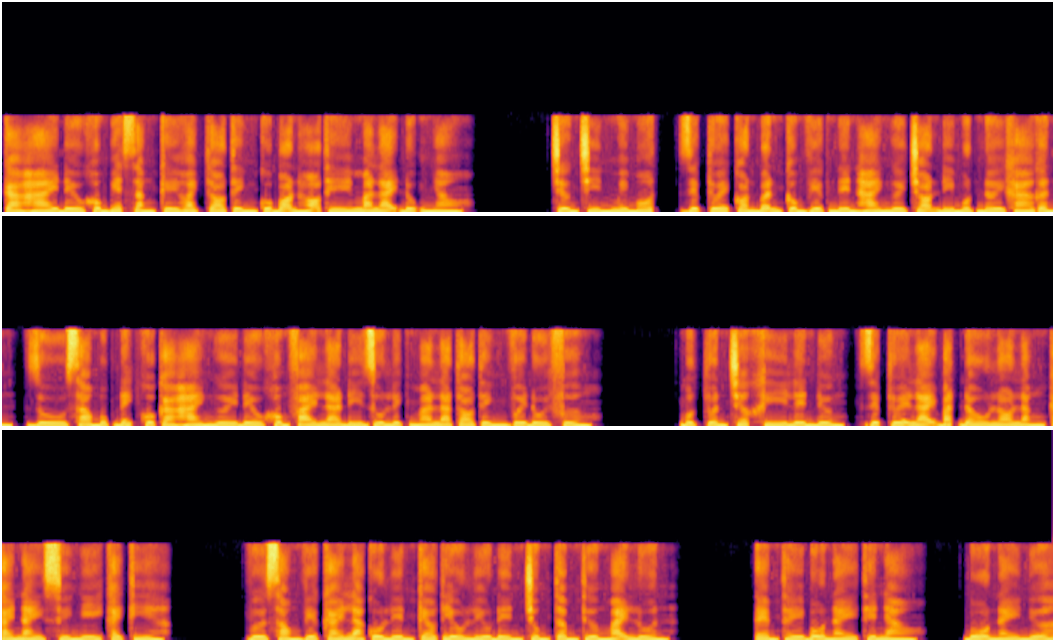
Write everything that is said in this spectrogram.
Cả hai đều không biết rằng kế hoạch tỏ tình của bọn họ thế mà lại đụng nhau. chương 91, Diệp Thuệ còn bận công việc nên hai người chọn đi một nơi khá gần, dù sao mục đích của cả hai người đều không phải là đi du lịch mà là tỏ tình với đối phương. Một tuần trước khi lên đường, Diệp Thuệ lại bắt đầu lo lắng cái này suy nghĩ cái kia. Vừa xong việc cái là cô liền kéo Tiểu Lưu đến trung tâm thương mại luôn. Em thấy bộ này thế nào? Bộ này nữa.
